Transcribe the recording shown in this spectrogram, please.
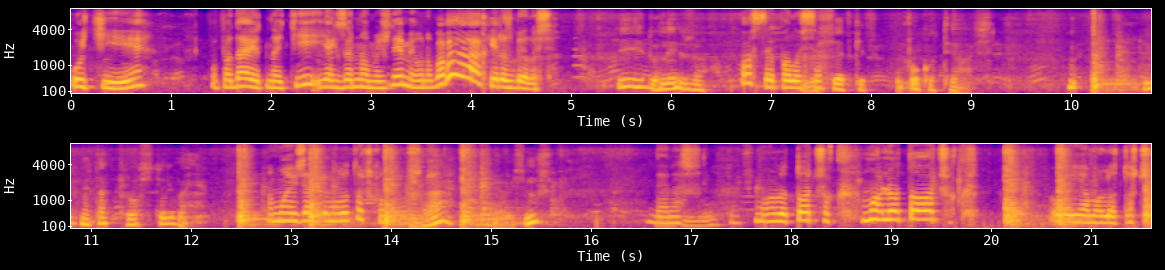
оті попадають на ті, і як зерно між ними, воно бабах і розбилося. І донизу Посипалося. сітки покотилося. Тут не так просто Любаня. А моє взяти молоточком трошки. Да? Я візьму. Де наш молоточок, молоточок. Ой, я молоточок.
